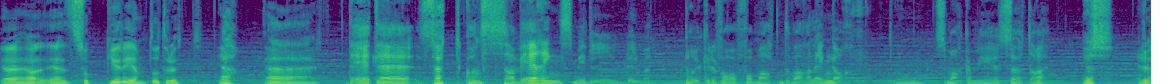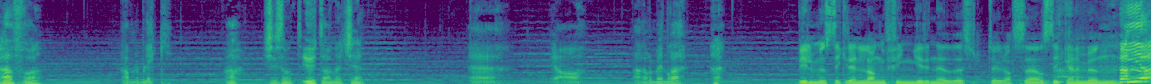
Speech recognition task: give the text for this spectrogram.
Jeg, har- jeg sukker jevnt og trutt. Ja, det er Det heter eh, søtt konserveringsmiddel, Vilmund. Bruker det for å få maten til å vare lenger. Smaker mye søtere. Jøss, er du herfra? Ramleblikk. Ah, ikke sant. Utdannet sjel. Eh, ja, mer eller mindre. Vilmund stikker en lang finger ned i det sylteglasset og stikker den i munnen. Ja,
